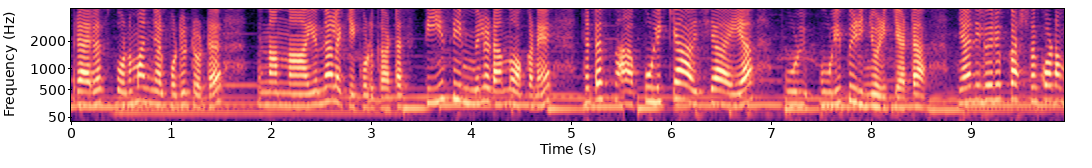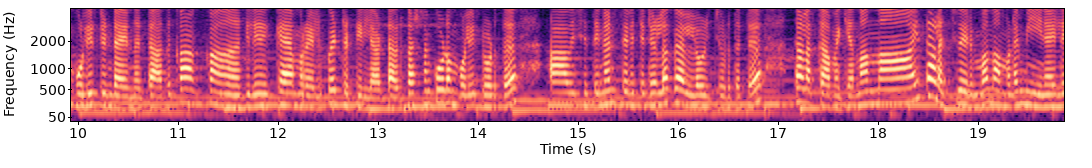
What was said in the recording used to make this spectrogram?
ഒരു അര സ്പൂണ് മഞ്ഞൾപ്പൊടി ഇട്ടിട്ട് നന്നായി ഒന്ന് ഇളക്കി കൊടുക്കുക കേട്ടോ. തീ സിമ്മിലിടാൻ നോക്കണേ. എന്നിട്ട് പുളിക്ക് ആവശ്യമായ പുളി പുളി പിഴിഞ്ഞൊഴിക്കുക കേട്ടോ. ഞാൻ ഇതിലൊരു കഷ്ണം കുടംപുളി ഇട്ടുണ്ടായിരുന്നു അത് ഇതിൽ ക്യാമറയിൽ പെട്ടിട്ടില്ല കേട്ടോ. ഒരു കഷ്ണം കുടംപുളി ഇട്ട് കൊടുത്ത് ആവശ്യത്തിനനുസരിച്ചിട്ടുള്ള വെള്ളം ഒഴിച്ചു കൊടുത്തിട്ട് തിളക്കാൻ വയ്ക്കുക നന്നായി തിളച്ച് വരുമ്പോൾ നമ്മുടെ അതിൽ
